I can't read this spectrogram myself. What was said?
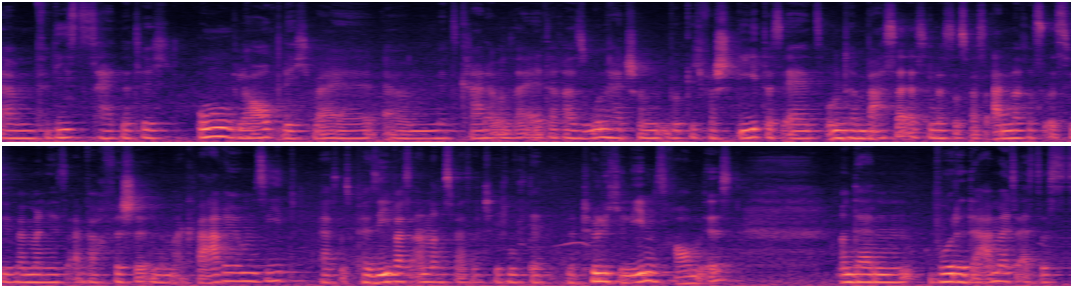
ähm, für die ist es halt natürlich unglaublich, weil ähm, jetzt gerade unser älterer Sohn halt schon wirklich versteht, dass er jetzt unterm Wasser ist und dass es was anderes ist, wie wenn man jetzt einfach Fische in einem Aquarium sieht. Das ist per se was anderes, weil es natürlich nicht der natürliche Lebensraum ist. Und dann wurde damals, als das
